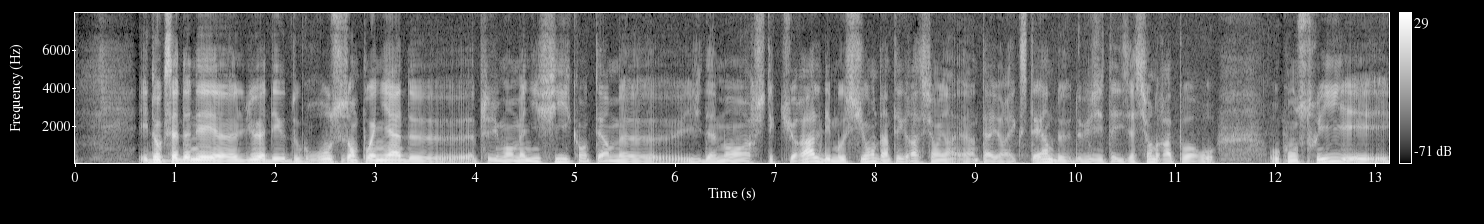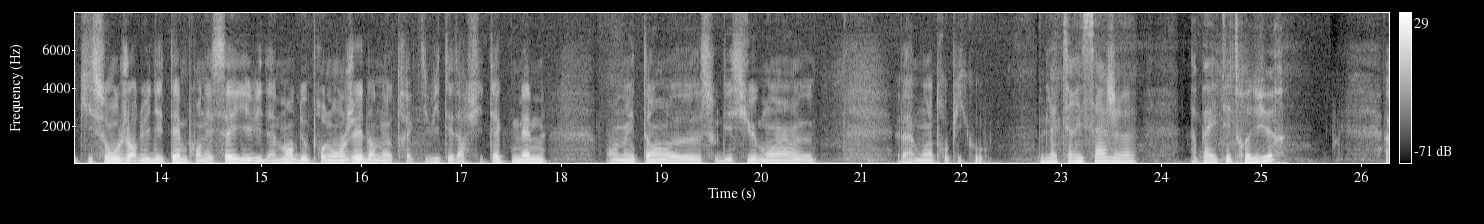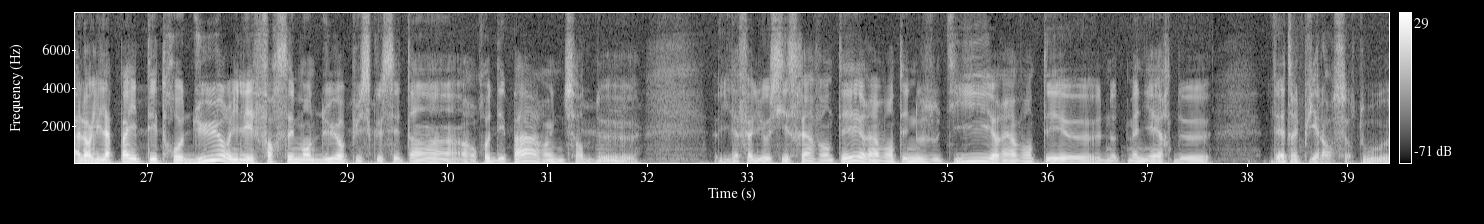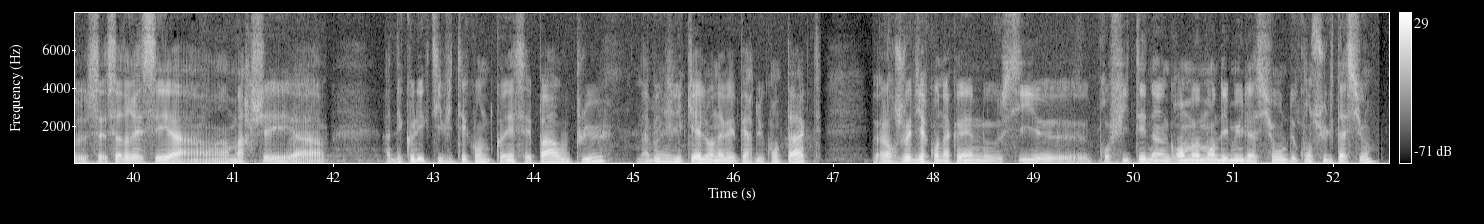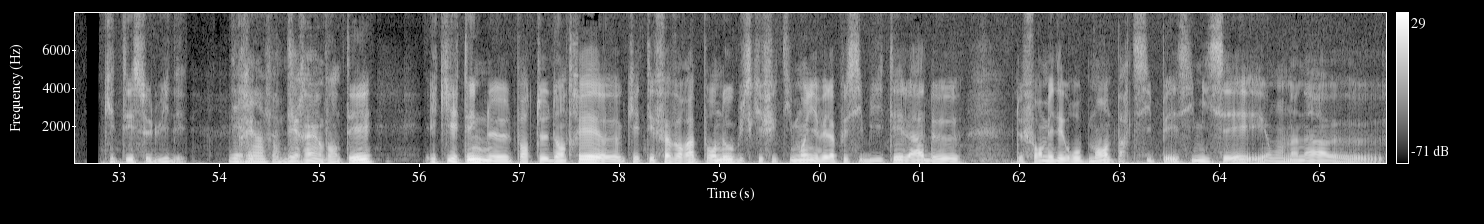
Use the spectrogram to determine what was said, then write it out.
Et donc ça donnait euh, lieu à des, de grosses empoignades euh, absolument magnifiques en termes euh, évidemment architectural, d'émotion, d'intégration intérieure-externe, de, végétalisation, de rapport au, construit, et, qui sont aujourd'hui des thèmes qu'on essaye évidemment de prolonger dans notre activité d'architecte, même en étant sous des cieux moins, bah, moins tropicaux. L'atterrissage n'a pas été trop dur? Alors il n'a pas été trop dur, il est forcément dur puisque c'est un, redépart, une sorte de... Il a fallu aussi se réinventer, réinventer nos outils, réinventer euh, notre manière de d'être, et puis alors surtout euh, s'adresser à un marché, à, des collectivités qu'on ne connaissait pas ou plus, avec lesquelles on avait perdu contact. Alors je veux dire qu'on a quand même aussi euh, profité d'un grand moment d'émulation, de consultation, qui était celui des, des réinventés. Des réinventés et qui était une porte d'entrée qui était favorable pour nous, puisqu'effectivement, il y avait la possibilité là de, de former des groupements, de participer, s'immiscer, et on en a...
